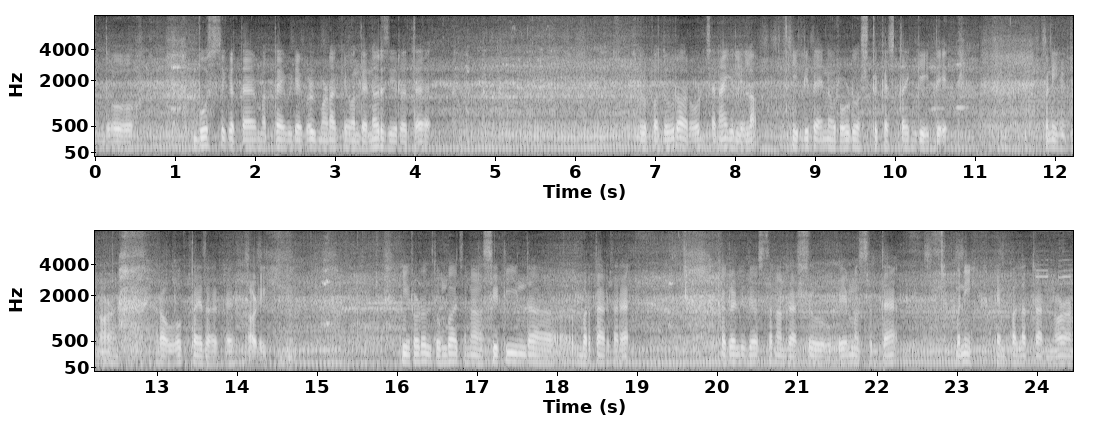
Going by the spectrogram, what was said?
ಒಂದು ಬೂಸ್ಟ್ ಸಿಗುತ್ತೆ, ಮತ್ತು ವಿಡಿಯೋಗಳು ಮಾಡೋಕ್ಕೆ ಒಂದು ಎನರ್ಜಿ ಇರುತ್ತೆ. ಸ್ವಲ್ಪ ದೂರ ರೋಡ್ ಚೆನ್ನಾಗಿರಲಿಲ್ಲ. ಇಲ್ಲಿದ್ದ ಏನೋ ರೋಡು ಅಷ್ಟು ಕಷ್ಟ ಹಿಂಗೆ ಇದೆ. ಬನ್ನಿ ನೋಡೋಣ ಯಾರೋ ಹೋಗ್ತಾ ಇದ್ದಾರೆ ನೋಡಿ. ಈ ರೋಡಲ್ಲಿ ತುಂಬ ಜನ ಸಿಟಿಯಿಂದ ಬರ್ತಾ ಇರ್ತಾರೆ. ಕಗಳಿ ದೇವಸ್ಥಾನ ಅಂದರೆ ಅಷ್ಟು ಫೇಮಸ್ ಇರುತ್ತೆ. ಬನ್ನಿ ಟೆಂಪಲ್ ಹತ್ರ ನೋಡೋಣ.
